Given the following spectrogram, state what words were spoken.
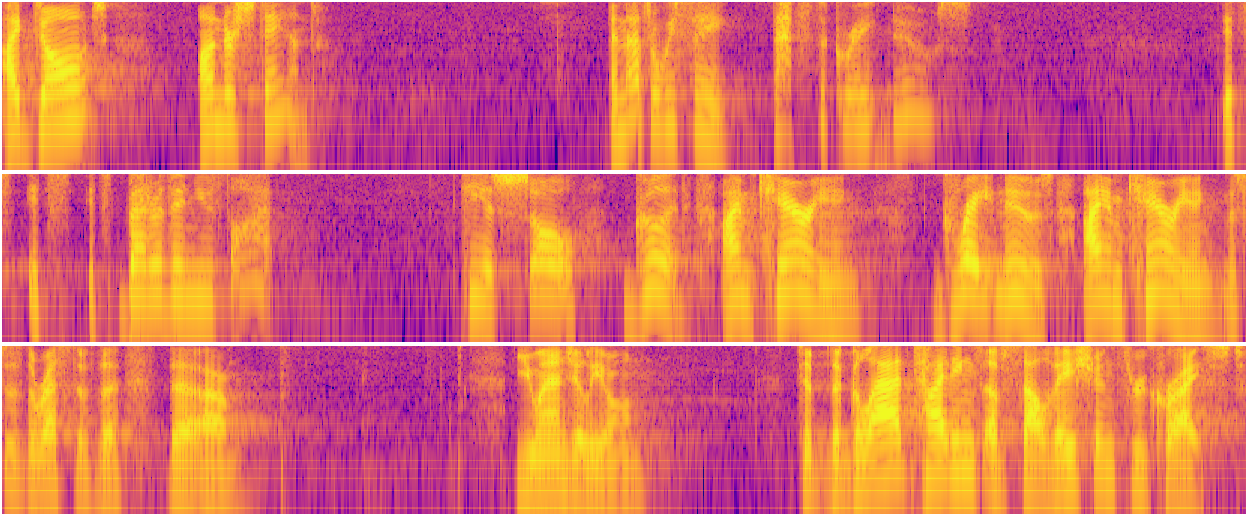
I don't understand. And that's what we say that's the great news. It's, it's, it's better than you thought. He is so good. I'm carrying great news. I am carrying, this is the rest of the, the um, Evangelion, to the glad tidings of salvation through Christ.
